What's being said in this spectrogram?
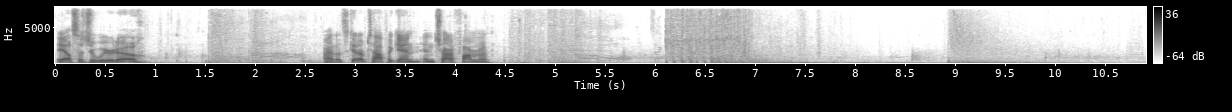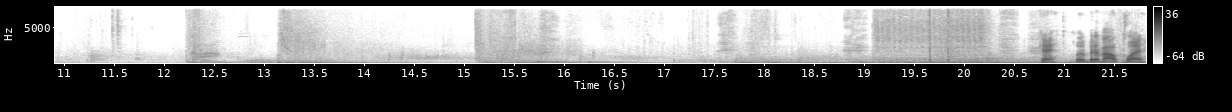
Dale's such a weirdo. Alright, let's get up top again and try to farm him. Okay, a little bit of outplay.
